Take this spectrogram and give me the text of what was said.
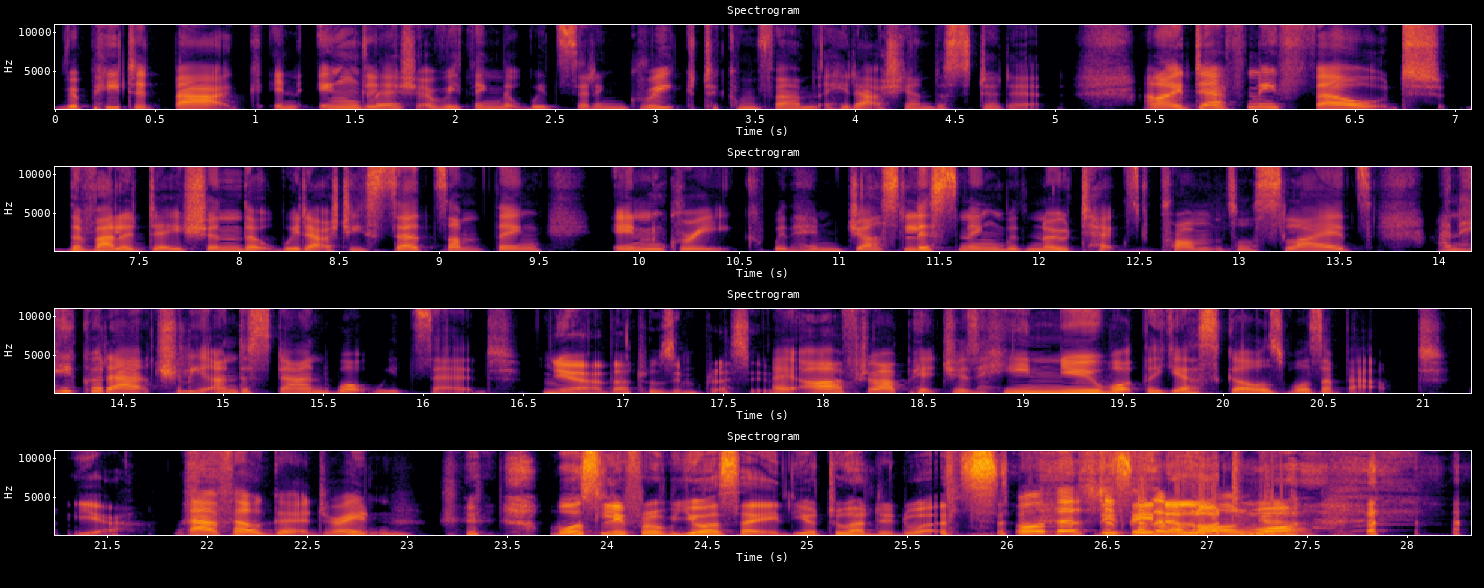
repeated back in English everything that we'd said in Greek to confirm that he'd actually understood it. And I definitely felt the validation that we'd actually said something in Greek with him just listening with no text prompts or slides, and he could actually understand what we'd said. Yeah, that was impressive. Like, after our pitches, he knew what the Yes Girls was about. Yeah. That felt good, right? Mostly from your side, your 200 words. Well, that's They just 'cause said a was lot longer. more.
